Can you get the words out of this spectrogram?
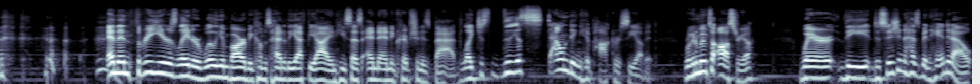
and then three years later, William Barr becomes head of the FBI and he says end to end encryption is bad. Like, just the astounding hypocrisy of it. We're going to move to Austria, where the decision has been handed out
